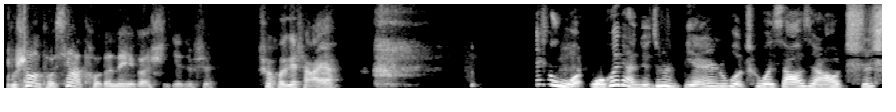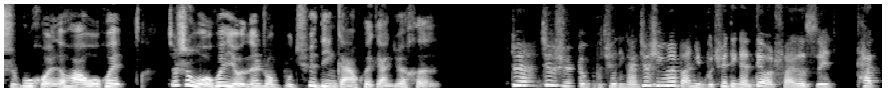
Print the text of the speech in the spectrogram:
不上头下头的那一段时间，就是撤回个啥呀？但是我我会感觉，就是别人如果撤回消息，然后迟迟不回的话，我会就是我会有那种不确定感，会感觉很。对啊，就是有不确定感，就是因为把你不确定感调出来了，所以他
